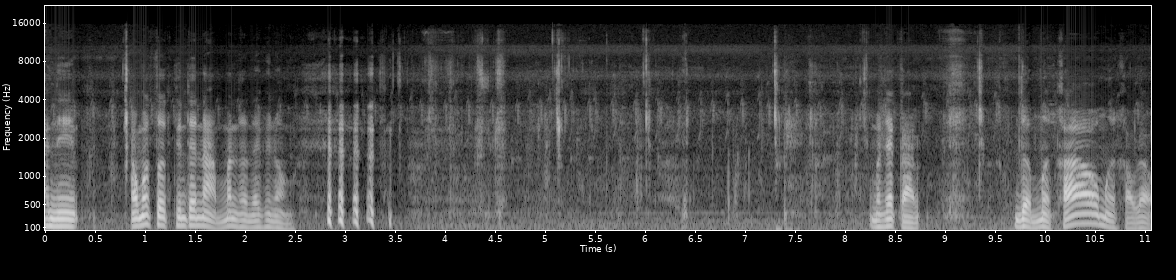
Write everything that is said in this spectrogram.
อันนี้เอามาสดกินแต่น้ำมันเท่านั้นพี่น้อง รรยากาศเดิมเมื่อเขาวเมื่อเขาแล้ว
